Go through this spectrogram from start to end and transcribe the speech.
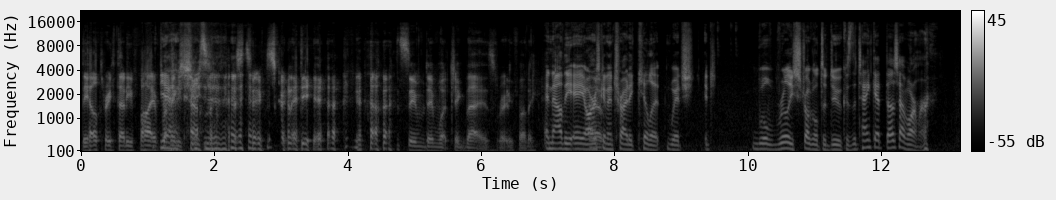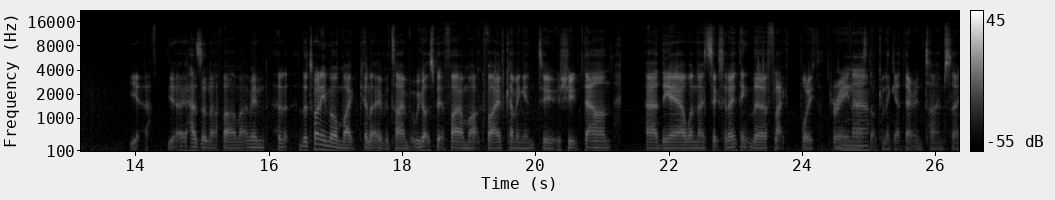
the L335 Yeah, running down the. Festungsgrenadier. I zoomed in watching that is really funny. And now the AR is Um, going to try to kill it, which it will really struggle to do because the tankette does have armor. Yeah, yeah, it has enough armor. I mean, uh, the 20 mil might kill it over time, but we got Spitfire Mark V coming in to shoot down uh, the AR-196. I don't think the Flak 43 no. It's not going to get there in time. So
